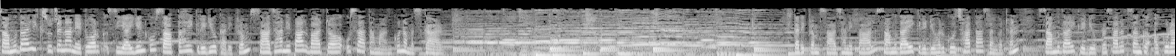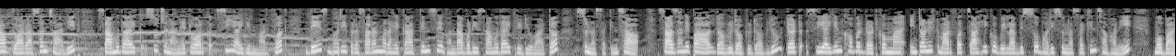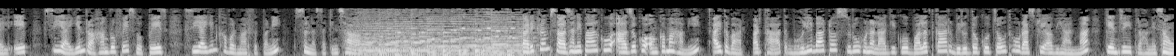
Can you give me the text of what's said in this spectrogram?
सामुदायिक सूचना network CIN को साप्ताहिक रेडियो कार्यक्रम साझा नेपालबाट उषा तामाङको नमस्कार। कार्यक्रम साझा नेपाल सामुदायिक रेडियोहरूको छाता संगठन सामुदायिक रेडियो प्रसारक संघ अकुराबद्वारा संचालित सामुदायिक सूचना नेटवर्क सीआईएन मार्फत देशभरि प्रसारणमा रहेका तीन सय भन्दा बढ़ी सामुदायिक रेडियोबाट सुन्न सकिन्छ। साझा नेपाल डट कममा इन्टरनेट मार्फत चाहेको बेला विश्वभरि सुन्न सकिन्छ भने मोबाइल एप सीआईएन र हाम्रो फेसबुक पेज सीआईएन खबर मार्फत पनि सुन्न सकिन्छ। कार्यक्रम साझा नेपालको आजको अंकमा हामी आइतबार अर्थात भोलिबाट शुरू हुन लागेको बलात्कार विरूद्धको चौथो राष्ट्रिय अभियानमा केन्द्रित रहनेछौ।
